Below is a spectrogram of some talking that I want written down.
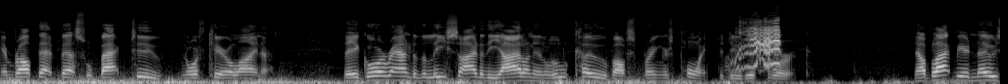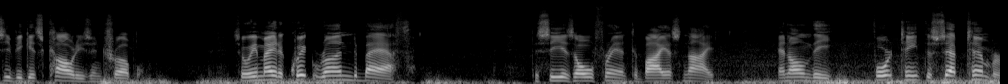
and brought that vessel back to North Carolina. They go around to the lee side of the island in a little cove off Springer's Point to do this work. Now Blackbeard knows if he gets caught he's in trouble. So he made a quick run to Bath to see his old friend Tobias Knight. And on the 14th of September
